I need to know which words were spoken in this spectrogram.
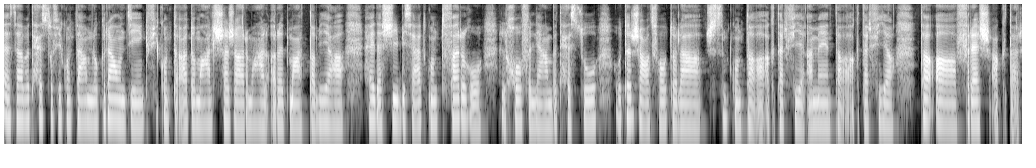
إذا بتحسوا فيكم تعملوا جراوندينج فيكم تقعدوا مع الشجر مع الأرض مع الطبيعة هيدا الشي بيساعدكم تفرغوا الخوف اللي عم بتحسوه وترجعوا تفوتوا لجسمكم طاقة أكتر فيها أمان طاقة أكتر فيها طاقة فريش أكتر.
